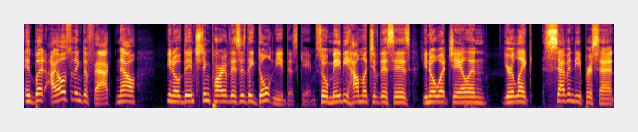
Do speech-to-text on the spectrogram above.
And, but I also think the fact now, you know, the interesting part of this is they don't need this game. So maybe how much of this is, you know what, Jalen, you're like 70%,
